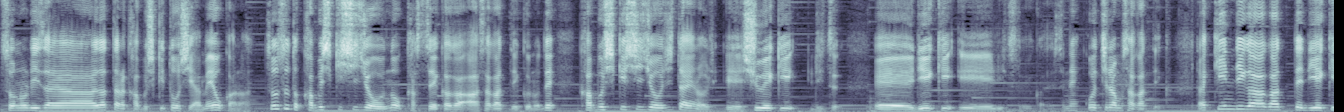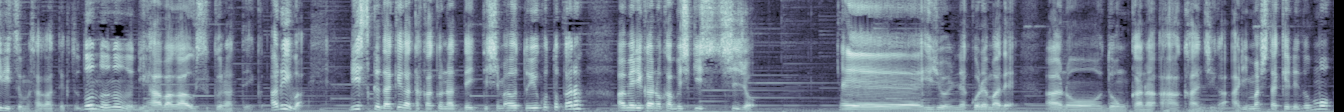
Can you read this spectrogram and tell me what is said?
その利ザヤだったら株式投資やめようかな。そうすると株式市場の活性化が下がっていくので、株式市場自体の収益率、えー、利益率というかですね、こちらも下がっていく。だ金利が上がって利益率も下がっていくと、どんどんどんどん利幅が薄くなっていく。あるいは、リスクだけが高くなっていってしまうということから、アメリカの株式市場、えー、非常にね、これまで、あの、鈍化な感じがありましたけれども、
